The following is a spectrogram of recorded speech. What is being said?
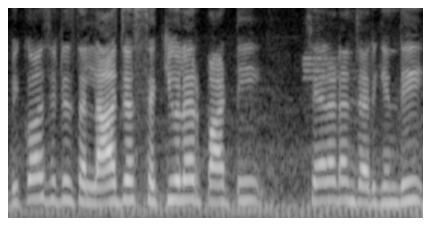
because it is the largest secular party చేరడం జరిగింది.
